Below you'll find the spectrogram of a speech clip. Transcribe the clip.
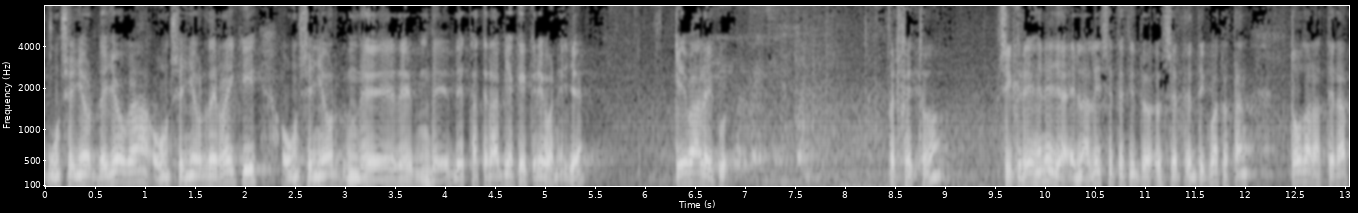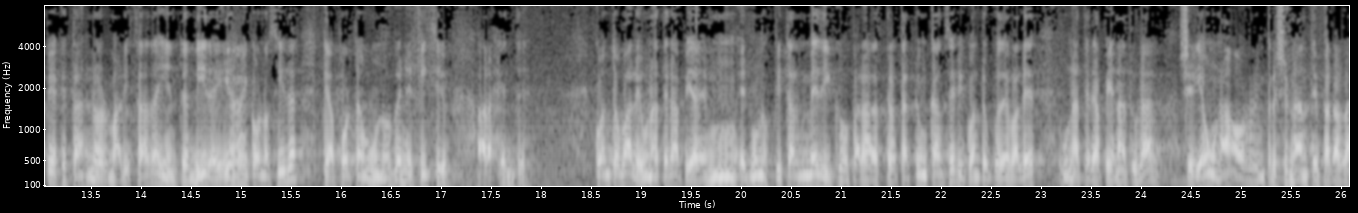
un señor de yoga o un señor de reiki o un señor de, de, esta terapia que creo en ella. ¿Qué vale? Perfecto. Si crees en ella, en la ley 774 están todas las terapias que están normalizadas y entendidas y reconocidas que aportan unos beneficios a la gente. ¿Cuánto vale una terapia en un, hospital médico para tratarte un cáncer y cuánto puede valer una terapia natural? Sería un ahorro impresionante para la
